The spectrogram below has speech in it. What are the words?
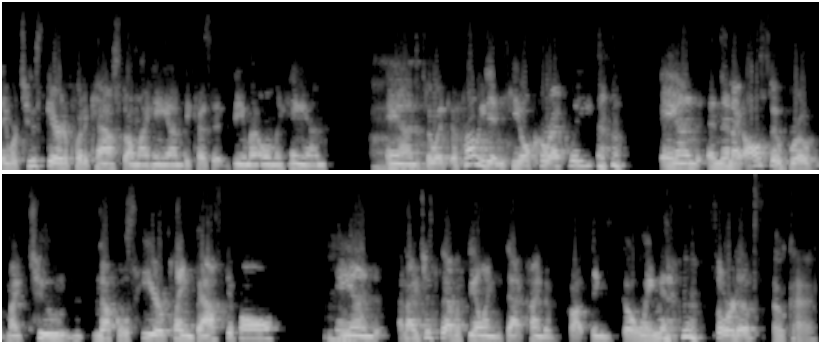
they were too scared to put a cast on my hand because it being my only hand. Oh. And so it, it probably didn't heal correctly. and and then I also broke my two knuckles here playing basketball. Mm-hmm. And and I just have a feeling that that kind of got things going, sort of. Okay.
